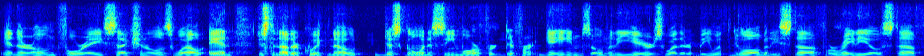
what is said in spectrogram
in their own 4A sectional as well. And just another quick note just going to Seymour for different games over the years, whether it be with New Albany stuff or radio stuff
